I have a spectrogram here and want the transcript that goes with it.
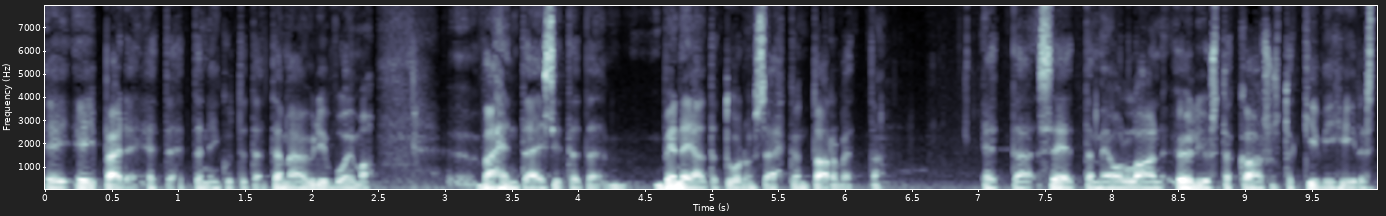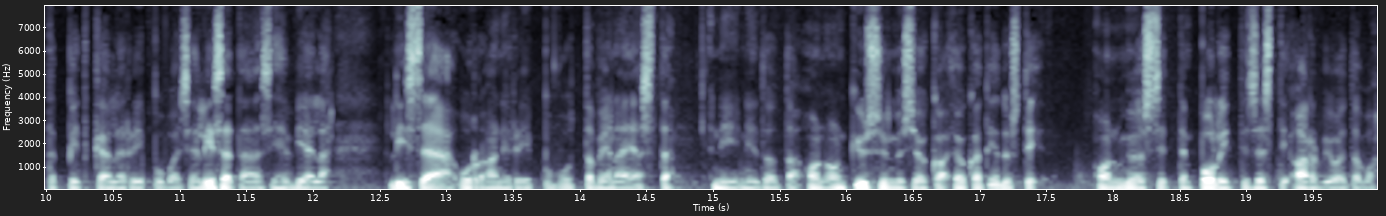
ei, ei päde, että, että niin kuin tämä ydinvoima vähentäisi tätä Venäjältä tuodun sähkön tarvetta että se, että me ollaan öljystä, kaasusta, kivihiilestä pitkälle riippuvaisia, lisätään siihen vielä lisää uraaniriippuvuutta Venäjästä, niin, niin tota, on, on kysymys, joka, joka tietysti on myös sitten poliittisesti arvioitava,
